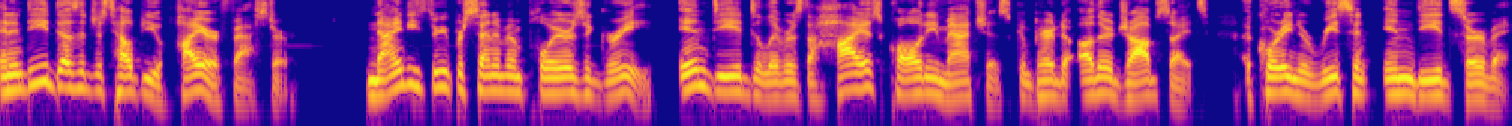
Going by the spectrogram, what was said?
And Indeed doesn't just help you hire faster. 93% of employers agree Indeed delivers the highest quality matches compared to other job sites, according to recent Indeed survey.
